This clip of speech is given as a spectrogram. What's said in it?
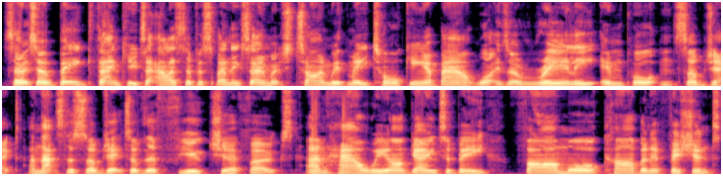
So it's a big thank you to Alistair for spending so much time with me talking about what is a really important subject. And that's the subject of the future, folks, and how we are going to be far more carbon efficient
